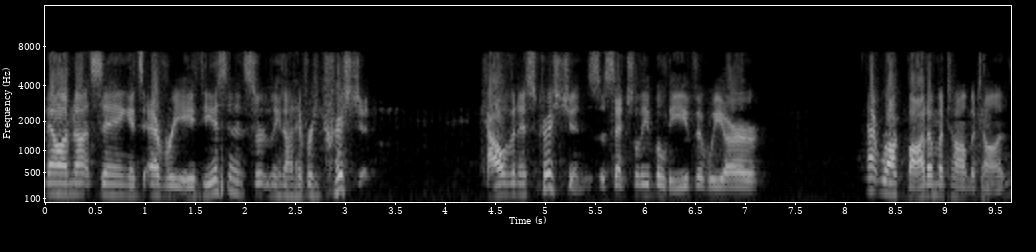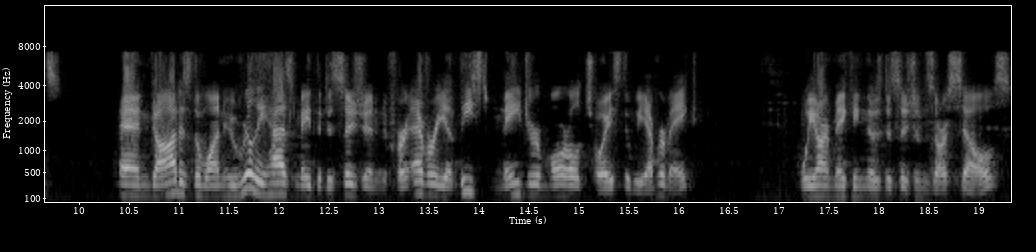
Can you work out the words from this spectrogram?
Now, I'm not saying it's every atheist, and it's certainly not every Christian. Calvinist Christians essentially believe that we are at rock bottom automatons, and God is the one who really has made the decision for every at least major moral choice that we ever make. We aren't making those decisions ourselves.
